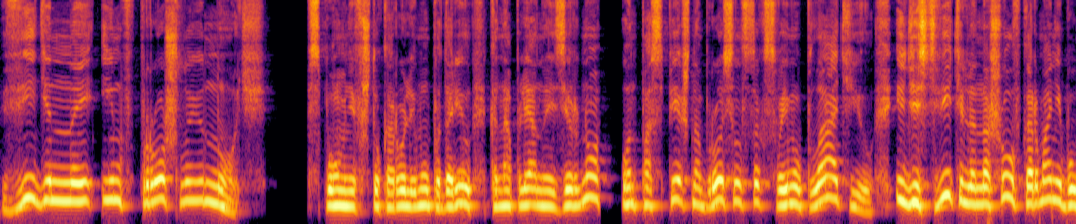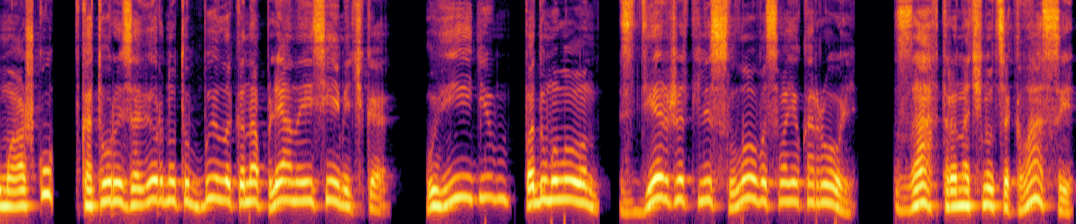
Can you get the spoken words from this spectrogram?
виденное им в прошлую ночь. Вспомнив, что король ему подарил конопляное зерно, он поспешно бросился к своему платью и действительно нашел в кармане бумажку, в которой завернуто было конопляное семечко. «Увидим», — подумал он, — «сдержит ли слово свое король?» Завтра начнутся классы,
